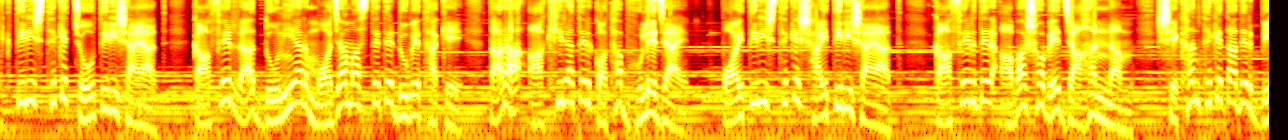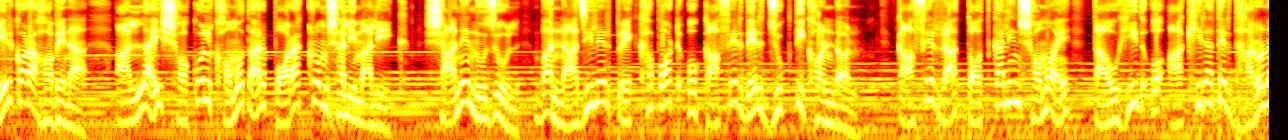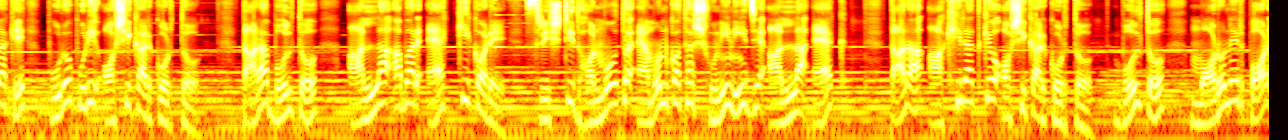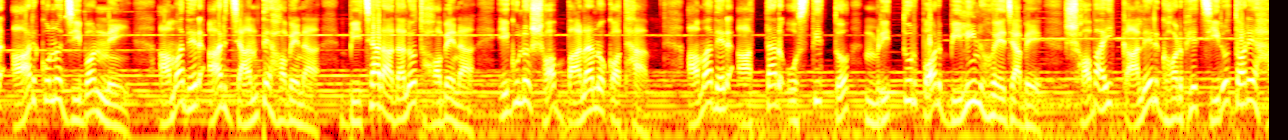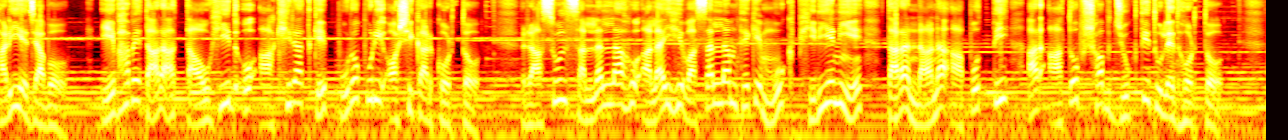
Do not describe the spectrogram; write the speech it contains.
একতিরিশ থেকে চৌত্রিশ আয়াত, কাফেররা দুনিয়ার মজা মাস্তেতে ডুবে থাকে, তারা আখিরাতের কথা ভুলে যায়। পঁয়ত্রিশ থেকে সাঁত্রিশ আয়াত, কাফেরদের আবাস হবে জাহান্নাম, সেখান থেকে তাদের বের করা হবে না আল্লাহ সকল ক্ষমতার পরাক্রমশালী মালিক। শানে নুজুল বা নাজিলের প্রেক্ষাপট ও কাফেরদের যুক্তিখণ্ডন। কাফেররা তৎকালীন সময়ে তাওহিদ ও আখিরাতের ধারণাকে পুরোপুরি অস্বীকার করত। তারা বলতো, আল্লাহ আবার এক কি করে? সৃষ্টি ধর্মও তো এমন কথা শুনিনি যে আল্লাহ এক। তারা আখিরাতকেও অস্বীকার করত। বলতো, মরণের পর আর কোনো জীবন নেই। আমাদের আর জানতে হবে না, বিচার আদালত হবে না, এগুলো সব বানানো কথা। আমাদের আত্মার অস্তিত্ব মৃত্যুর পর বিলীন হয়ে যাবে। সবাই কালের গর্ভে চিরতরে হারিয়ে যাব। এভাবে তারা তাওহিদ ও আখিরাতকে পুরোপুরি অস্বীকার করত। রাসূল সাল্লাল্লাহু আলাইহি ওয়াসাল্লাম থেকে মুখ ফিরিয়ে নিয়ে তারা নানা আপত্তি আর আতপ সব যুক্তি তুলে ধরত।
